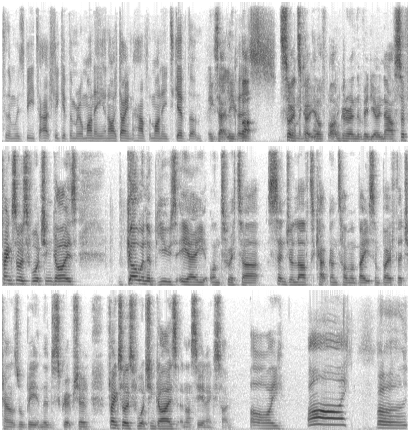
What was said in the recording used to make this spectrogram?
to them was be to actually give them real money, and I don't have the money to give them. Exactly. But sorry I'm to cut you off, but I'm going to end the video now. So thanks always for watching, guys. go and abuse EA on Twitter. Send your love to Capgun Tom and Bates, and both their channels will be in the description. Thanks always for watching, guys, and I'll see you next time. Bye. Bye. Bye.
